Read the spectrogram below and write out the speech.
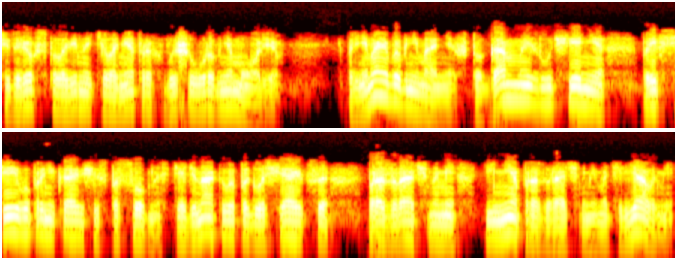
четырех с половиной километрах выше уровня моря. Принимая во внимание, что гамма-излучение при всей его проникающей способности одинаково поглощается прозрачными и непрозрачными материалами,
